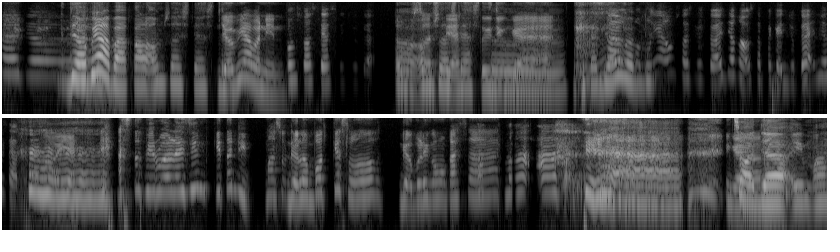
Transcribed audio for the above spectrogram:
Aduh. Jawabnya apa kalau Om Swastiastu? Jawabnya apa, Nin? Om Swastiastu. Om Oh, Swastiastu juga. Kita jawab. ngomongnya Om Swastiastu aja nggak usah pakai juganya satu. Oh iya. Eh, Astagfirullahaladzim, kita di, masuk dalam podcast loh. Gak boleh ngomong kasar. Maaf. Enggak. Sojaim ah.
